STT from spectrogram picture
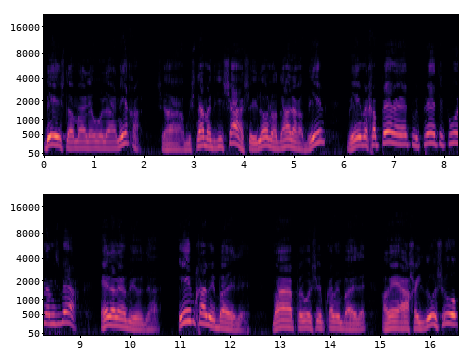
בישלמה לעולה ניחא, שהמשנה מדגישה שהיא לא נודעה לרבים, והיא מכפרת מפני תיקון המזבח. אלא לרבי יהודה, אימך מבעלה. מה הפירוש אימך מבעלה? הרי החידוש הוא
